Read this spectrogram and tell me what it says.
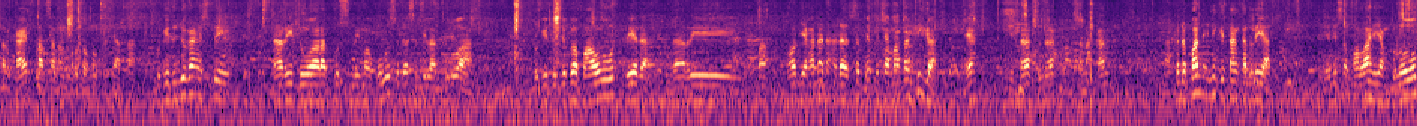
terkait pelaksanaan protokol kesehatan. Begitu juga SD dari 250 sudah 90-an. Begitu juga PAUD dia ada dari PAUD yang ada ada setiap kecamatan tiga ya. Kita sudah melaksanakan Nah, ke depan ini kita akan lihat. Jadi sekolah yang belum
